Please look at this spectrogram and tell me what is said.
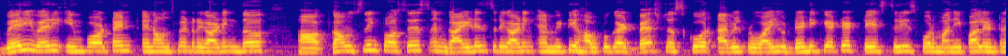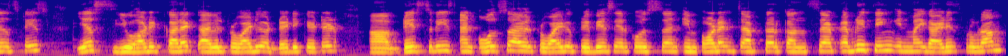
very very important announcement regarding the uh, counseling process and guidance regarding MET how to get best score. I will provide you dedicated test series for Manipal entrance test. Yes you heard it correct. I will provide you a dedicated um, test series and also I will provide you previous year question important chapter concept everything in my guidance program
